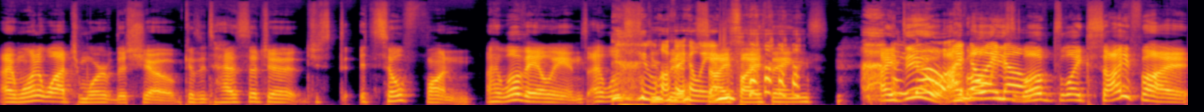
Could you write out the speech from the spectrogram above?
I want to watch more of this show because it has such a just. It's so fun. I love aliens. I love I love aliens. sci-fi things. I, I do. know, I I've know, I always know. loved like sci-fi.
